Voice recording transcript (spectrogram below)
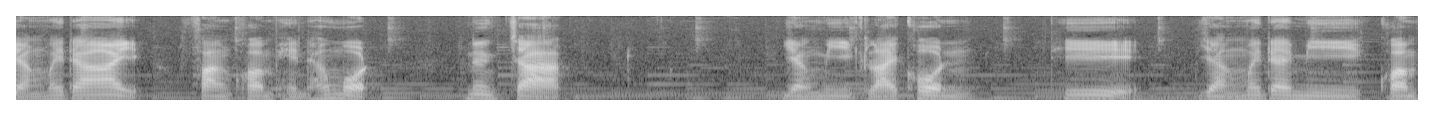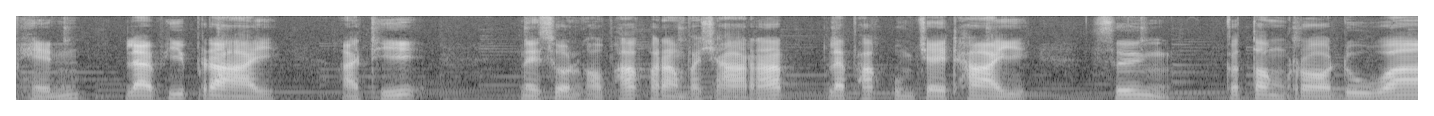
ยังไม่ได้ฟังความเห็นทั้งหมด เนื่องจากยังมีอีกหลายคน ที่ยังไม่ได้มีความเห็นและอภิปราย อาทิ ในส่วนของพรรคพลังประชารัฐ และพรรคภูมิใจไทย ซึ่งก็ต้องรอดูว่า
